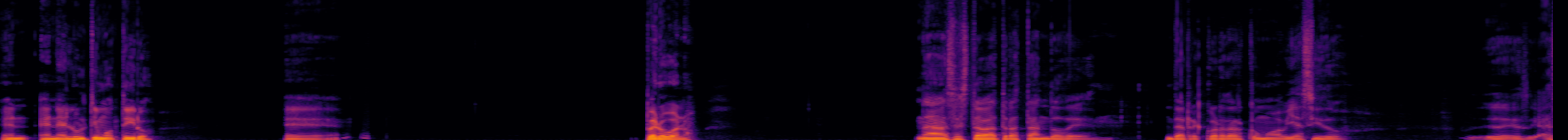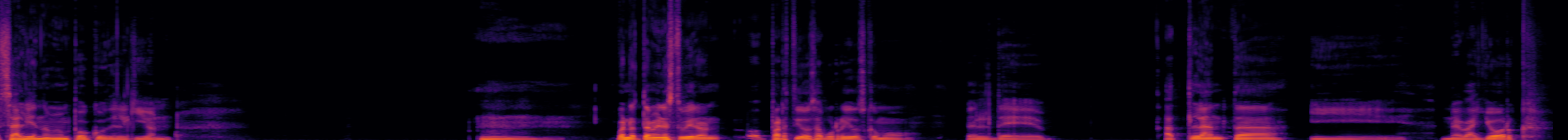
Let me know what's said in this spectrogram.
en, en el último tiro. Eh, pero bueno. Nada, se estaba tratando de, de recordar cómo había sido. Eh, saliéndome un poco del guion. Mm, bueno, también estuvieron partidos aburridos como el de Atlanta y Nueva York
